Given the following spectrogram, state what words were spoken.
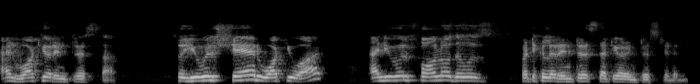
and what your interests are. So you will share what you are, and you will follow those particular interests that you're interested in.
